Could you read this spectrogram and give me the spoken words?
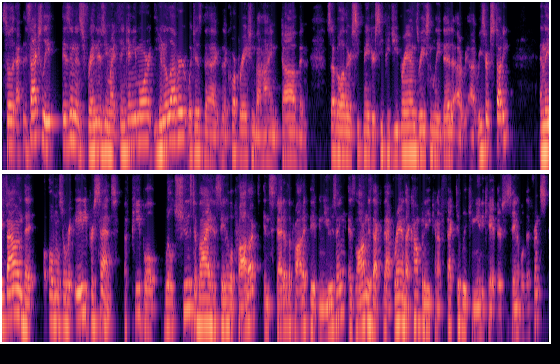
So uh, this actually isn't as fringe as you might think anymore. Unilever, which is the, the corporation behind Dove and several other major CPG brands, recently did a, a research study, and they found that almost over 80% of people will choose to buy a sustainable product instead of the product they've been using, as long as that, that brand, that company can effectively communicate their sustainable difference.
